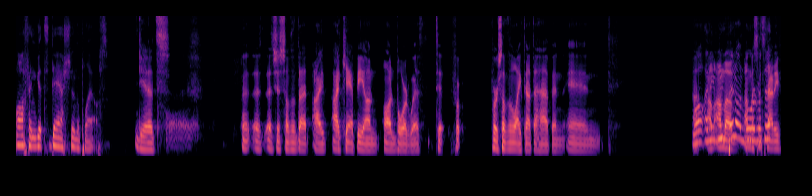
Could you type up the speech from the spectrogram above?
often gets dashed in the playoffs Yeah, it's uh, uh, it's just something that I I can't be on on board with to for for something like that to happen. And Well, I mean, I'm, we've I'm been a, on board with it.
